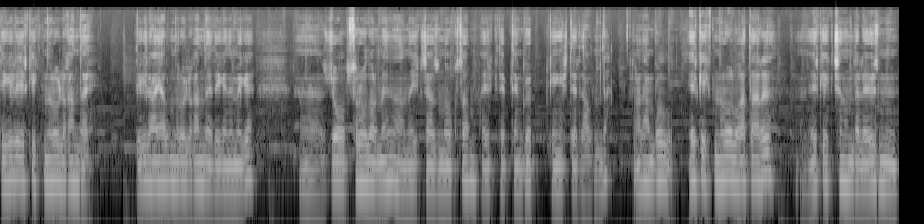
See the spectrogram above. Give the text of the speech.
Деги эле эркектин ролу кандай? Деги эле аялдын ролу кандай деген эмеге жооп суроолор менен анан ыйык жазууну окусам китептен көп кеңештерди алдым да. Анан бул эркектин ролу катары эркек чынында эле өзүнүн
